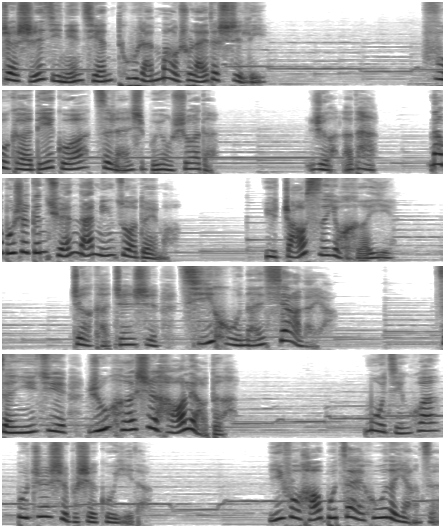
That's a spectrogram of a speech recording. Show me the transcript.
这十几年前突然冒出来的势力。富可敌国自然是不用说的，惹了他，那不是跟全南明作对吗？与找死有何异？这可真是骑虎难下了呀！怎一句如何是好了得？穆景欢不知是不是故意的，一副毫不在乎的样子。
